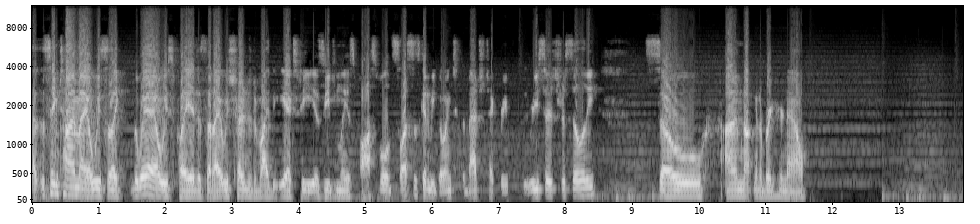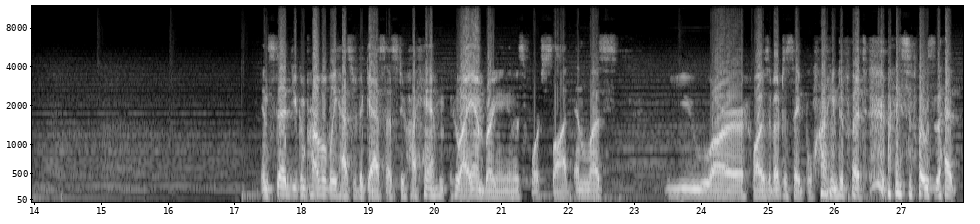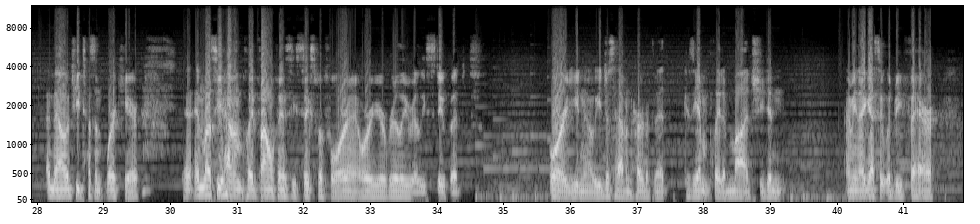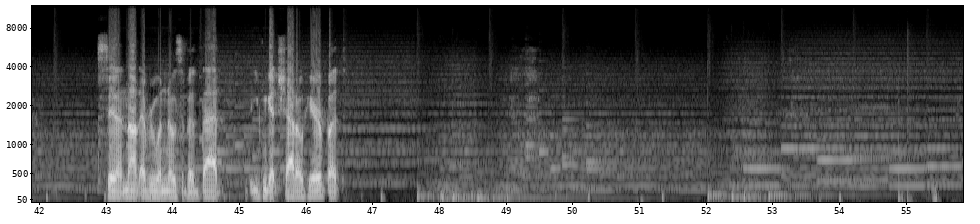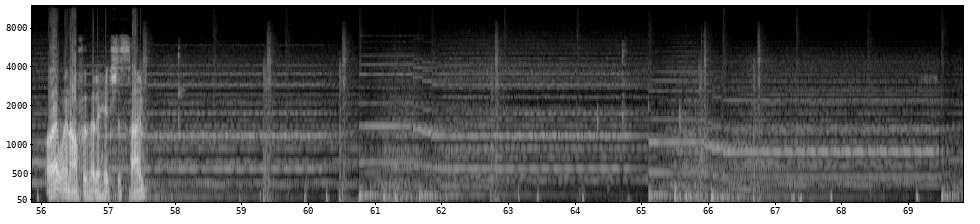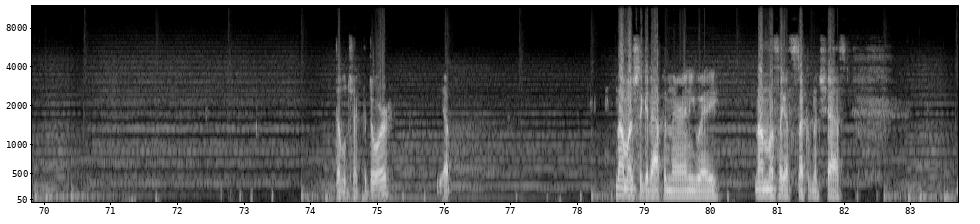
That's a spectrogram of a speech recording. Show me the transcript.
at the same time, I always like the way I always play it is that I always try to divide the EXP as evenly as possible. And Celes is going to be going to the Magitek re research facility, so I'm not going to bring her now. Instead, you can probably hazard a guess as to who I am, who I am bringing in this fourth slot, unless you are, well I was about to say blind, but I suppose that analogy doesn't work here. Unless you haven't played Final Fantasy VI before, eh, or you're really, really stupid. Or, you know, you just haven't heard of it, because you haven't played it much, you didn't... I mean, I guess it would be fair to say that not everyone knows about that. You can get Shadow here, but Well, that went off without a hitch this time. Double check the door. Yep. Not much that could happen there anyway. Not unless I got stuck in the chest.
